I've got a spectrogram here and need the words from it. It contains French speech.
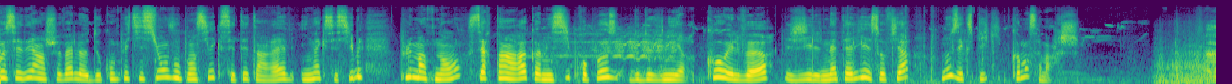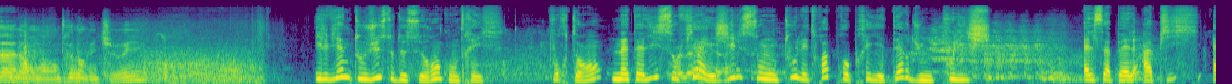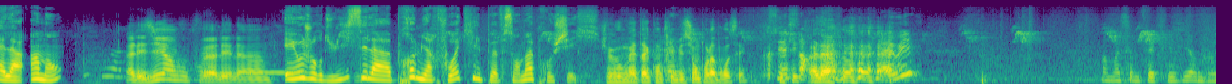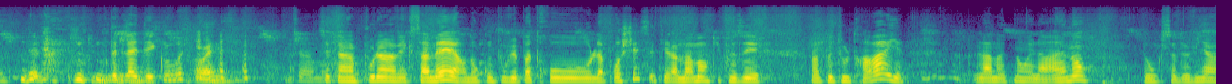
Posséder un cheval de compétition, vous pensiez que c'était un rêve inaccessible. Plus maintenant, certains haras comme ici proposent de devenir co-éleveurs. Gilles, Nathalie et Sophia nous expliquent comment ça marche. Alors, on va rentrer dans l'écurie. Ils viennent tout juste de se rencontrer. Pourtant, Nathalie, Sophia et Gilles sont tous les trois propriétaires d'une pouliche. Elle s'appelle Happy, elle a un an. Allez-y, hein, vous pouvez aller là. Et aujourd'hui, c'est la première fois qu'ils peuvent s'en approcher. Je vais vous mettre à contribution pour la brosser. Voilà. Ah oui Moi, ça me fait plaisir de, la, de la, découvrir. Ouais. C'était un poulain avec sa mère, donc on ne pouvait pas trop l'approcher. C'était la maman qui faisait un peu tout le travail. Là, maintenant, elle a un an, donc ça devient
